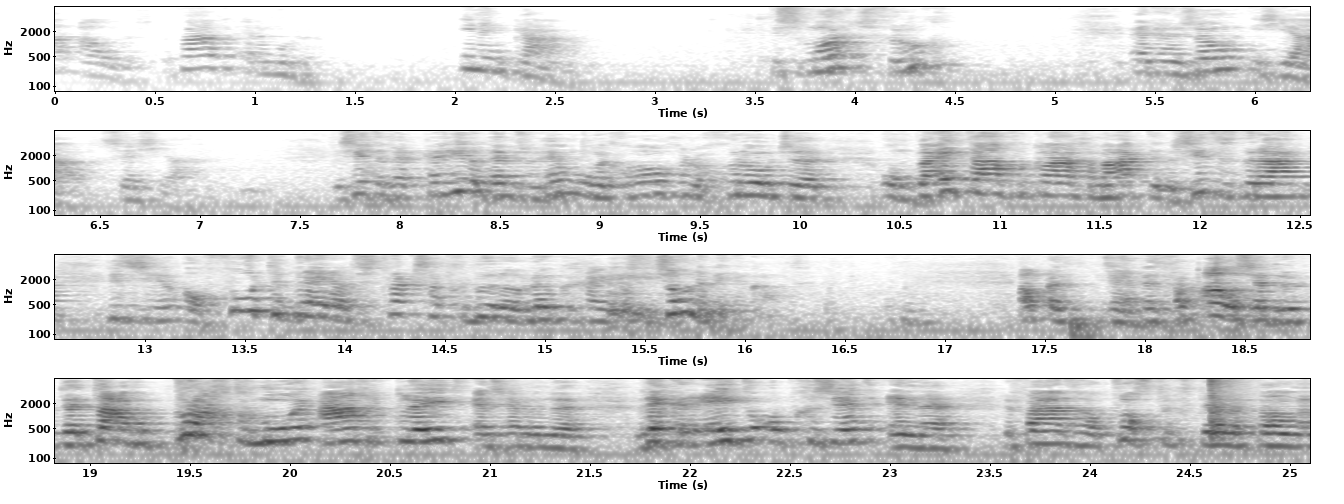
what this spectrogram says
paar ouders, een vader en een moeder, in een kamer. Het is morgens vroeg en hun zoon is jarig, zes jaar. Er zitten, we hier we hebben zo'n heel mooi gewoon een grote ontbijttafel klaargemaakt en dan zitten ze eraan. Dit is al voor te bereiden wat er straks gaat gebeuren, een leuke gein als die zoon naar binnen komt. En ze hebben van alles. Ze hebben de tafel prachtig mooi aangekleed. En ze hebben uh, lekker eten opgezet. En uh, de vader zal trots te vertellen van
